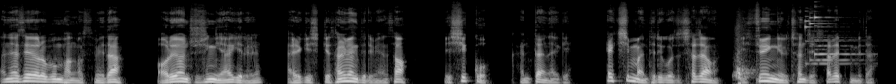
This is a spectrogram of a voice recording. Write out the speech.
안녕하세요 여러분 반갑습니다. 어려운 주식 이야기를 알기 쉽게 설명드리면서 쉽고 간단하게 핵심만 드리고자 찾아온 이 수익률 천재 차대표입니다.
